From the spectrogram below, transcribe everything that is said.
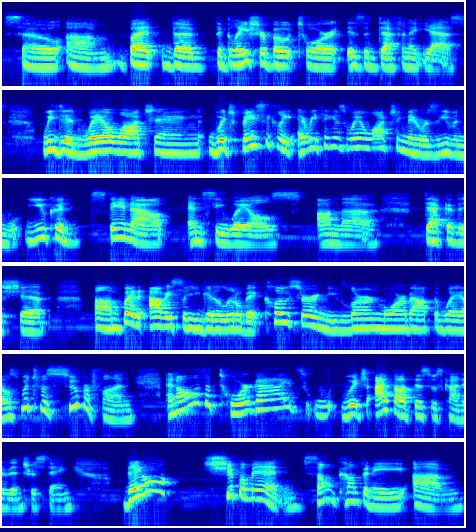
So um but the the glacier boat tour is a definite yes. We did whale watching which basically everything is whale watching. There was even you could stand out and see whales on the deck of the ship. Um, but obviously you get a little bit closer and you learn more about the whales which was super fun. And all of the tour guides which i thought this was kind of interesting they all ship them in some company um,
